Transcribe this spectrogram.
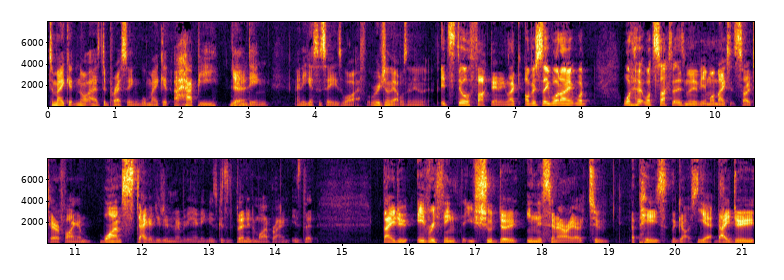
to make it not as depressing, we'll make it a happy Yeah. ending. And he gets to see his wife. Originally, that wasn't in it. it's still a fucked ending. Like obviously, what I what what hurt, what sucks about this movie and what makes it so terrifying and why I'm staggered you didn't remember the ending is because it's burned into my brain. Is that they do everything that you should do in this scenario to appease the ghost. Yeah. they do.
